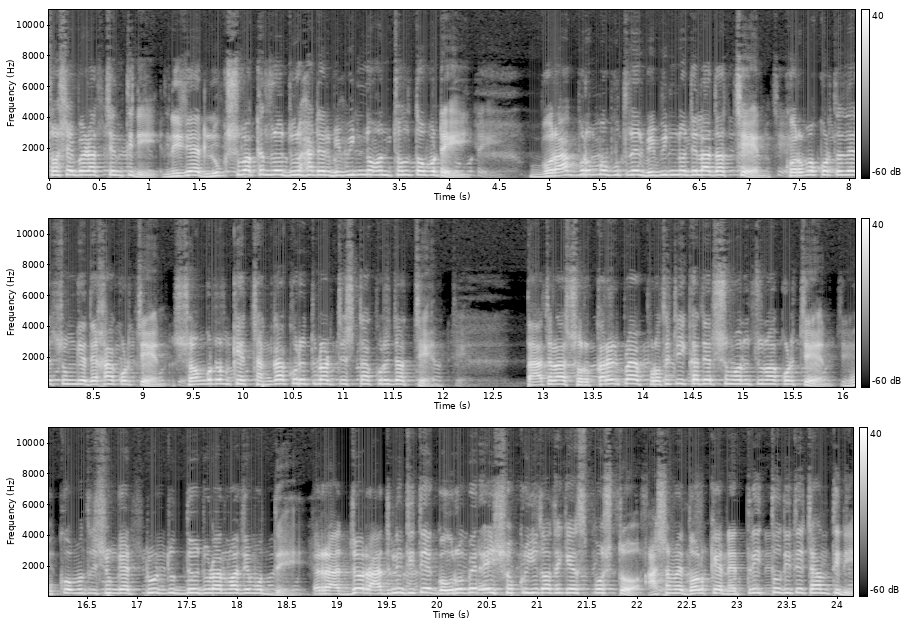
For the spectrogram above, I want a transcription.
চষে বেড়াচ্ছেন তিনি। নিজের লোকসভা কেন্দ্র জুরহাটের বিভিন্ন অঞ্চল তো বটেই। বরাক ব্রহ্মপুত্রের বিভিন্ন জেলা যাচ্ছেন। কর্মকর্তাদের সঙ্গে দেখা করছেন। সংগঠনকে চাঙ্গা করে তোলার চেষ্টা করে যাচ্ছেন। তাছাড়া সরকারের প্রায় প্রতিটি কাজের সমালোচনা করছেন মুখ্যমন্ত্রীর সঙ্গে টুট যুদ্ধেও জোড়ার মাঝে মধ্যে। রাজ্য রাজনীতিতে গৌরবের এই সক্রিয়তা থেকে স্পষ্ট, আসামে দলকে নেতৃত্ব দিতে চান তিনি।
